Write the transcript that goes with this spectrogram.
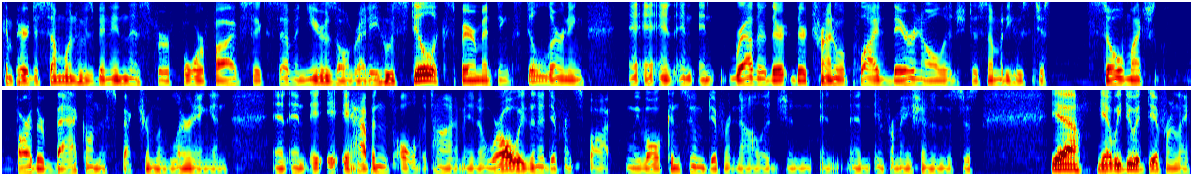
compared to someone who's been in this for four, five, six, seven years already, who's still experimenting, still learning, and and and, and rather they're they're trying to apply their knowledge to somebody who's just so much farther back on the spectrum of learning and and and it, it happens all the time you know we're always in a different spot and we've all consumed different knowledge and and, and information and it's just yeah yeah we do it differently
